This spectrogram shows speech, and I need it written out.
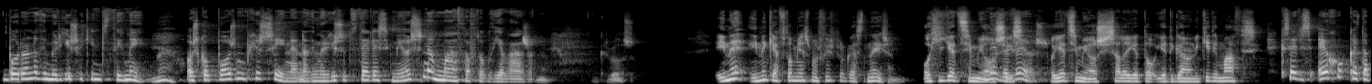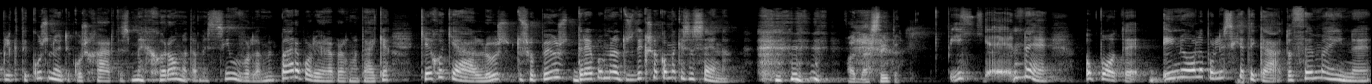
μπορώ να δημιουργήσω εκείνη τη στιγμή. Ναι. Ο σκοπός μου ποιος είναι, να δημιουργήσω τις τέλειες σημειώσεις ή να μάθω αυτό που διαβάζω; Ναι. Ακριβώς. Είναι, είναι και αυτό μιας μορφής procrastination. Όχι για τις σημειώσεις, Ναι, βεβαίως. όχι για τις σημειώσεις, αλλά για, το, για την κανονική τη μάθηση. Ξέρεις, έχω καταπληκτικούς νοητικούς χάρτες με χρώματα, με σύμβολα, με πάρα πολύ ωραία πραγματάκια και έχω και άλλους, τους οποίους ντρέπομαι να τους δείξω ακόμα και σε σένα. Φανταστείτε. Ε, ναι, οπότε είναι όλα πολύ σχετικά. Το θέμα είναι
